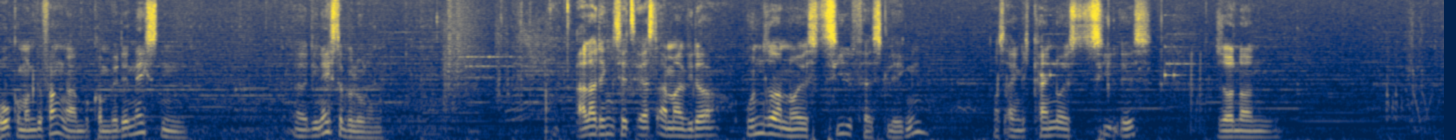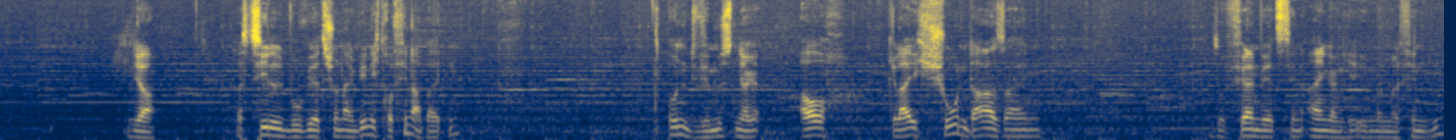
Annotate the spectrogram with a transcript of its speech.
Pokémon gefangen haben, bekommen wir den nächsten, äh, die nächste Belohnung. Allerdings jetzt erst einmal wieder unser neues Ziel festlegen, was eigentlich kein neues Ziel ist, sondern ja, das Ziel, wo wir jetzt schon ein wenig darauf hinarbeiten. Und wir müssen ja auch gleich schon da sein, sofern wir jetzt den Eingang hier irgendwann mal finden.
